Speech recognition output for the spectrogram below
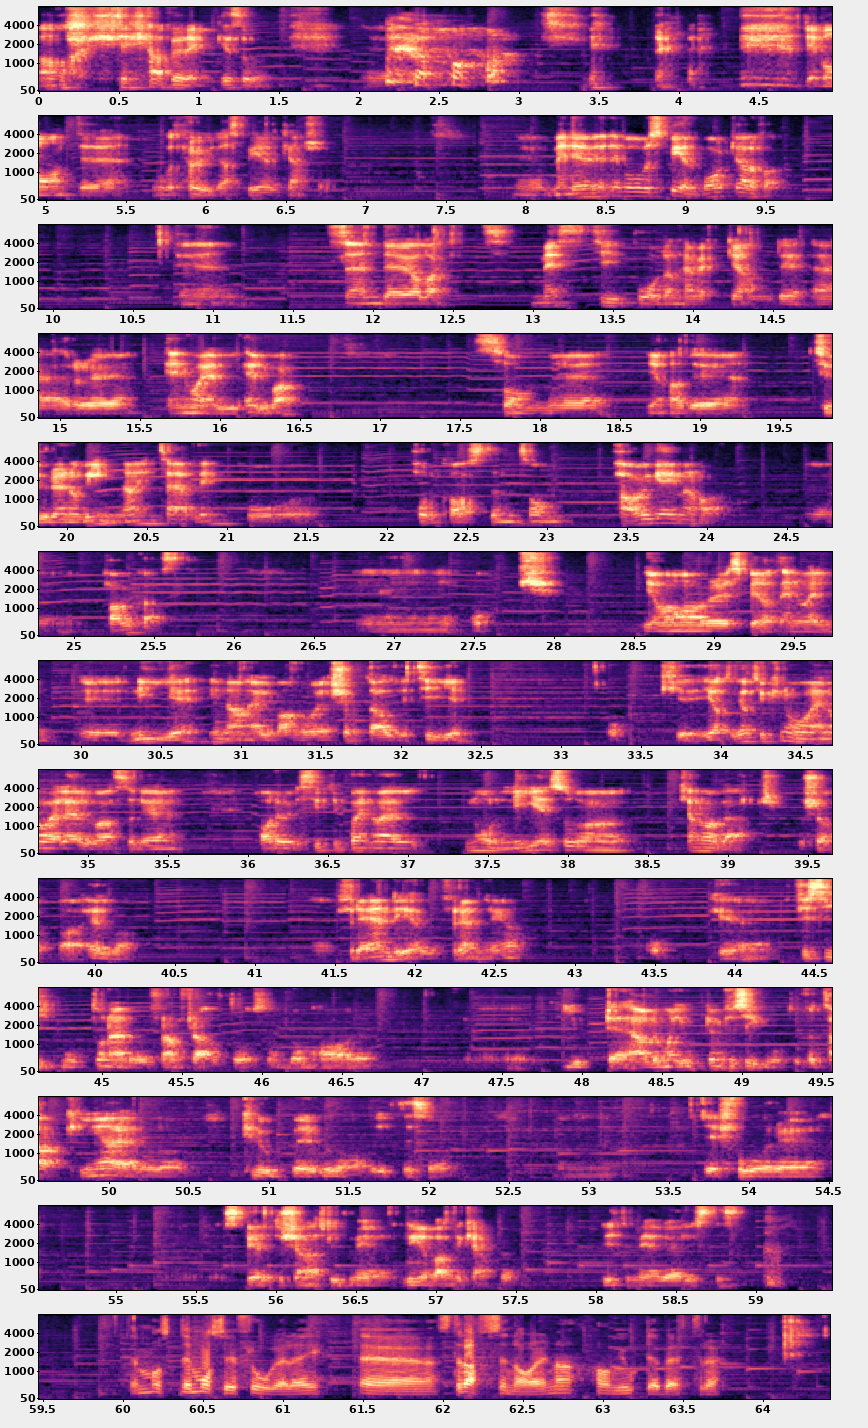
Ja, det kanske räcker så. Det var inte något höjda spel kanske. Eh, Men det, det var väl spelbart i alla fall. Eh, Sen det jag har lagt mest tid på den här veckan det är eh, NHL 11. Som jag hade turen att vinna i en tävling på podcasten som Powergamer har. Powercast. Och jag har spelat NHL 9 eh, innan 11 och jag köpte aldrig 10. Och eh, jag, jag tycker nog NHL 11, så det, har du sitter på NHL 09 så kan det vara värt att köpa 11. Eh, för det är en del förändringar. Och eh, fysikmotorn är det framförallt då som de har eh, gjort. Det. Ja, de har gjort en fysikmotor för tacklingar här och klubbor går av lite så. Eh, det får eh, spelet att kännas lite mer levande kanske lite mer realistiskt. Det måste, det måste jag fråga dig. Eh, straffscenarierna, har de gjort det bättre?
